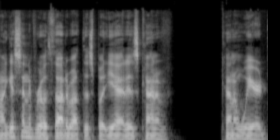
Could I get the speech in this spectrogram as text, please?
I guess I never really thought about this, but yeah, it is kind of kind of weird.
